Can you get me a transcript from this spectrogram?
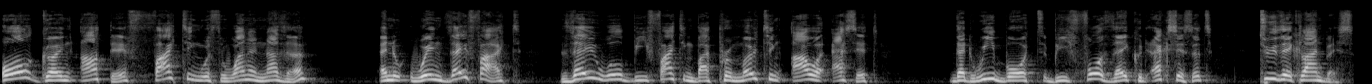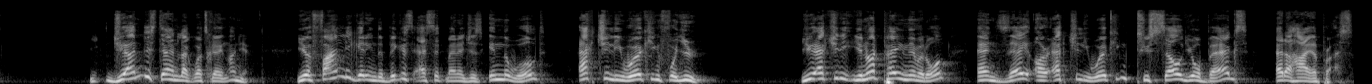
all going out there fighting with one another and when they fight they will be fighting by promoting our asset that we bought before they could access it to their client base. Do you understand like what's going on here? You're finally getting the biggest asset managers in the world actually working for you. You actually you're not paying them at all and they are actually working to sell your bags at a higher price.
